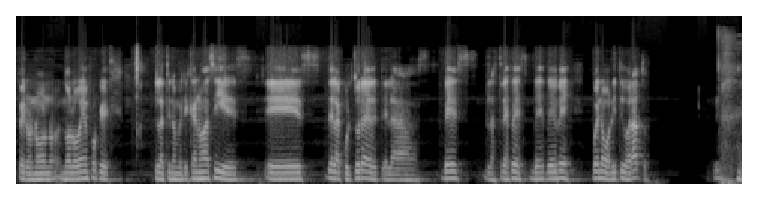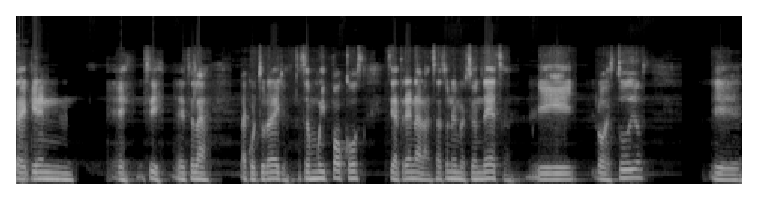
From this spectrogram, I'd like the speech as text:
pero no, no, no lo ven porque latinoamericanos así es, es de la cultura de las ves, las tres veces, B, bueno, bonito y barato. Eh, quieren, eh, sí, esa es la, la, cultura de ellos. Entonces muy pocos se atreven a lanzarse una inversión de esa. Y los estudios, eh,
